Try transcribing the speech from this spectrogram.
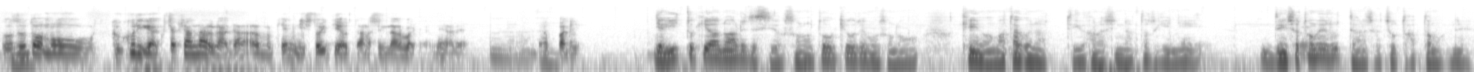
そうするともう、くくりがくちゃくちゃになるから、じゃあもう県にしといてよって話になるわけだよね、あれ。やっぱり。いや、一時あの、あれですよ、その東京でもその、県をまたぐなっていう話になった時に、電車止めるって話がちょっとあったもんね。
